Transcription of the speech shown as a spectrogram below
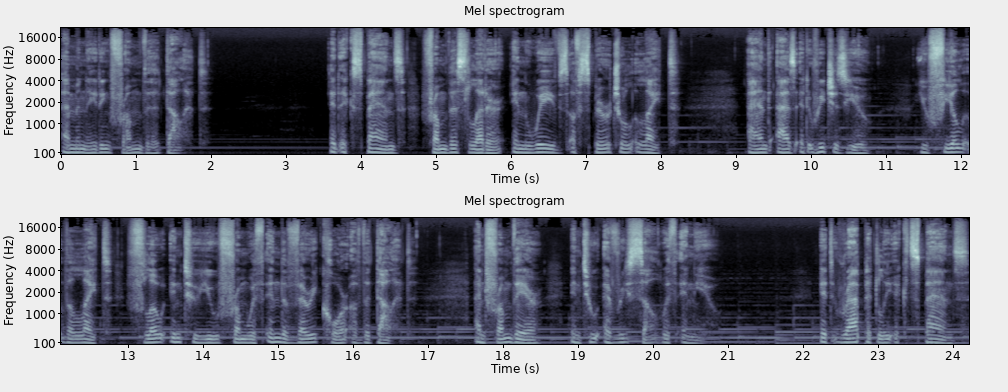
emanating from the Daled. It expands from this letter in waves of spiritual light, and as it reaches you, you feel the light flow into you from within the very core of the Daled, and from there into every cell within you. It rapidly expands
